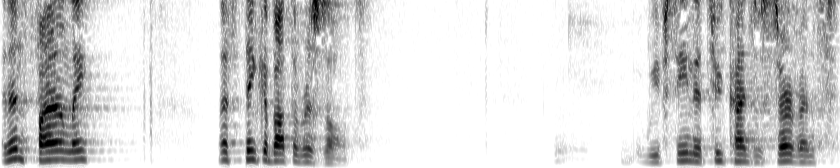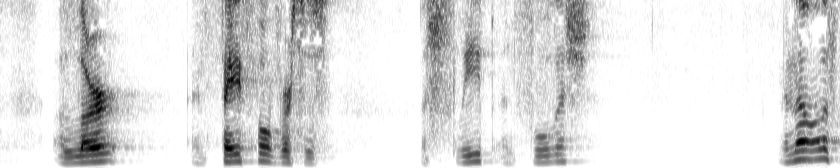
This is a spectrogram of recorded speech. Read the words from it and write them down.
And then finally, let's think about the result. We've seen the two kinds of servants alert and faithful versus asleep and foolish. And now let's,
